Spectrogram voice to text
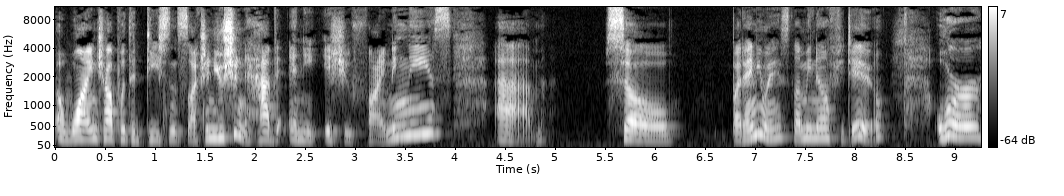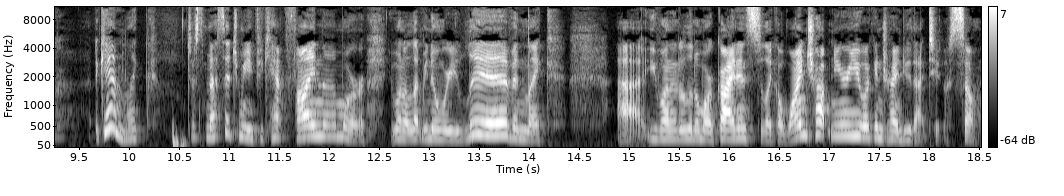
a wine shop with a decent selection you shouldn't have any issue finding these. Um, so but anyways let me know if you do. Or again like just message me if you can't find them or you want to let me know where you live and like uh, you wanted a little more guidance to like a wine shop near you i can try and do that too. So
